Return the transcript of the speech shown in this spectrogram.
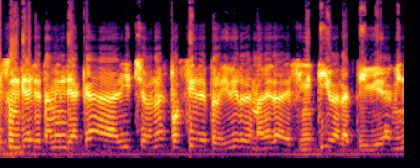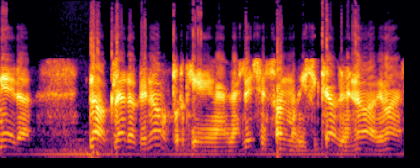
es un diario también de acá, ha dicho no es posible prohibir de manera definitiva la actividad minera. No, claro que no, porque las leyes son modificables, ¿no? Además.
